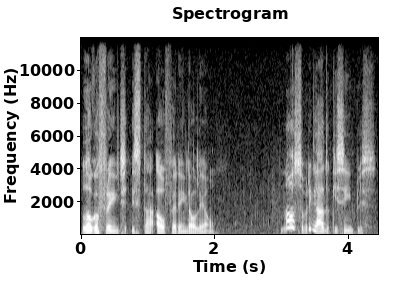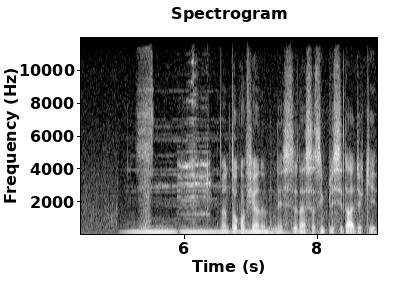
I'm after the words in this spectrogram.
Logo à frente está a oferenda ao leão. Nossa, obrigado, que simples. Eu não tô confiando nesse, nessa simplicidade aqui.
